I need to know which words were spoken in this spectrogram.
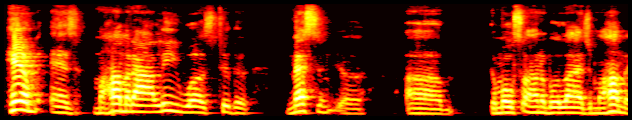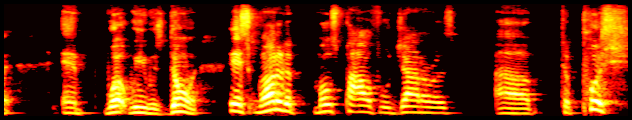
him as Muhammad Ali was to the messenger, um, the most honorable Elijah Muhammad, and what we was doing. It's one of the most powerful genres uh, to push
